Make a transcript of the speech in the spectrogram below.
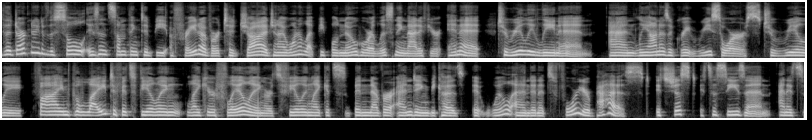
the dark night of the soul isn't something to be afraid of or to judge. And I want to let people know who are listening that if you're in it, to really lean in and LiYana is a great resource to really find the light if it's feeling like you're flailing or it's feeling like it's been never ending because it will end and it's for your best. It's just it's a season and it's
